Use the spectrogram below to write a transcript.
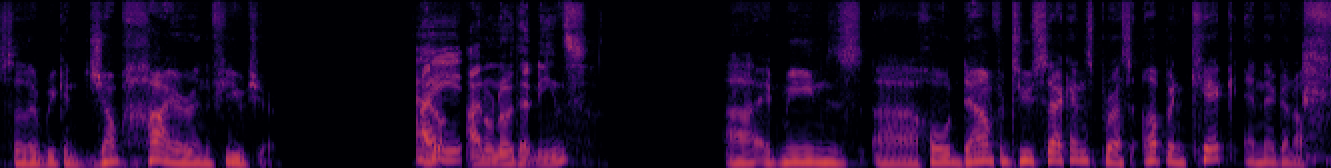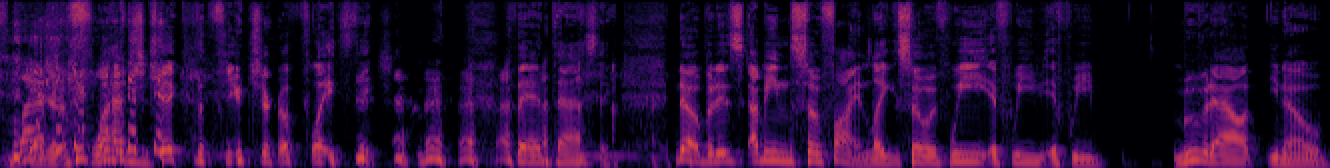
so that we can jump higher in the future." I I, don't, I don't know what that means. Uh, it means uh, hold down for two seconds, press up and kick, and they're gonna flash, gonna kick flash kick the future of PlayStation. Fantastic. No, but it's I mean, so fine. Like so if we if we if we move it out, you know,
